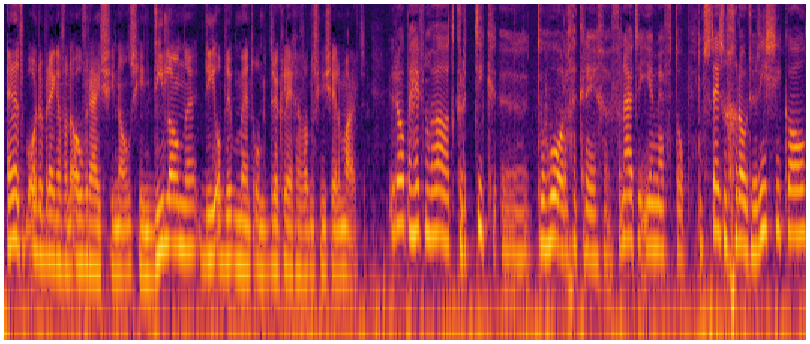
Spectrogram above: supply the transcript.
en het op orde brengen van de overheidsfinanciën in die landen... die op dit moment onder druk liggen van de financiële markten. Europa heeft nog wel wat kritiek uh, te horen gekregen vanuit de IMF-top. Nog steeds een groot risico,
